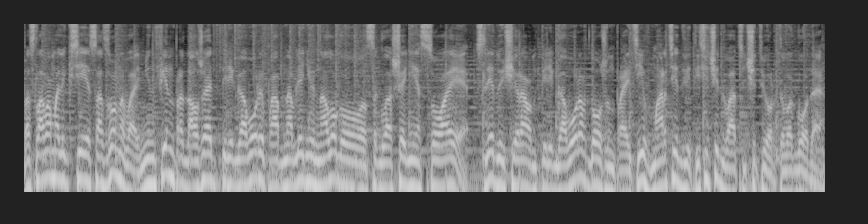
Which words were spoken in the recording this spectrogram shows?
По словам Алексея Сазонова, Минфин продолжает переговоры по обновлению налогового соглашения с ОАЭ. Следующий раунд переговоров должен пройти в марте 2024 года.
